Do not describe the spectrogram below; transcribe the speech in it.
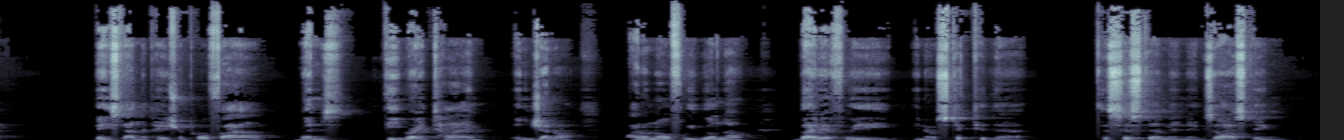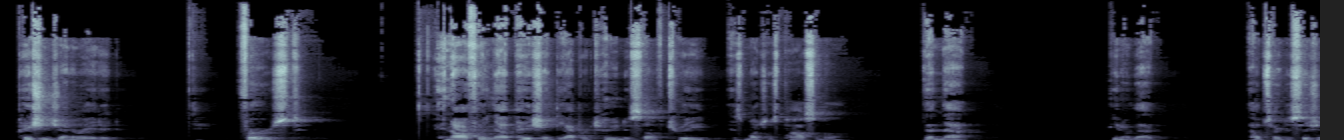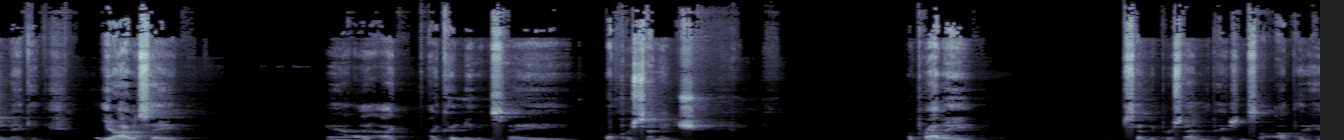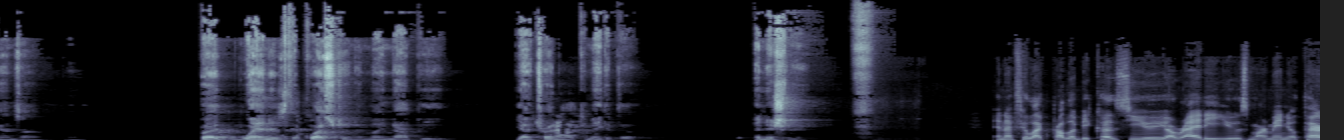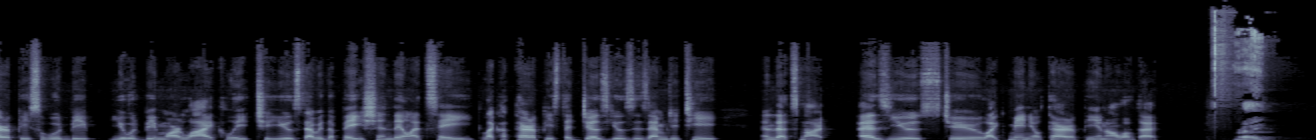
based on the patient profile, when's the right time in general. I don't know if we will know, but if we, you know, stick to the the system and exhausting patient generated first and offering that patient the opportunity to self treat as much as possible, then that, you know, that helps our decision making. You know, I would say, yeah, I, I, I couldn't even say what percentage but probably 70% of the patients I'll put hands on. But when is the question? It might not be. Yeah, I try not to make it the initially. And I feel like probably because you already use more manual therapy, so would be you would be more likely to use that with a patient than let's say like a therapist that just uses MDT and that's not as used to like manual therapy and all of that. Right.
